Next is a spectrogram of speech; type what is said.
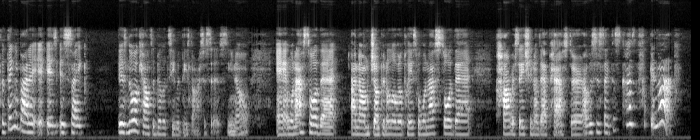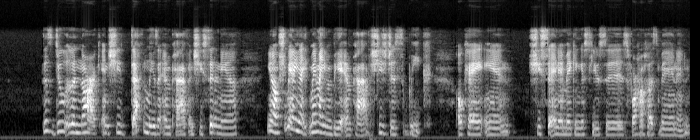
the thing about it is it's like there's no accountability with these narcissists, you know. And when I saw that, I know I'm jumping all over the place, but when I saw that conversation of that pastor, I was just like, this guy's a freaking narc this dude is a narc and she definitely is an empath and she's sitting there. You know she may not, may not even be an empath. She's just weak okay? And she's sitting there making excuses for her husband and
